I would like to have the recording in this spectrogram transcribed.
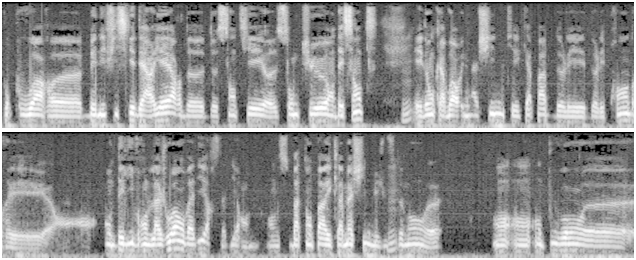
pour pouvoir euh, bénéficier derrière de, de sentiers euh, somptueux en descente Mm. et donc avoir une machine qui est capable de les de les prendre et en délivrant de la joie, on va dire, c'est-à-dire en, en se battant pas avec la machine, mais justement euh, en, en, en pouvant euh,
